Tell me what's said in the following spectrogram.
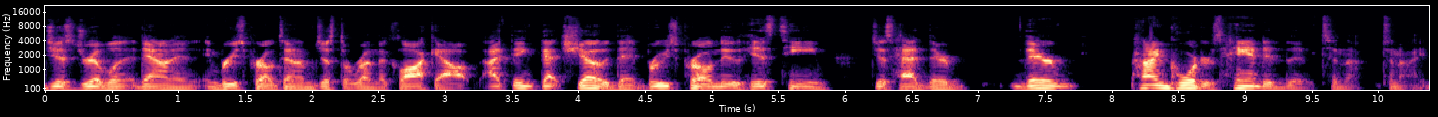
just dribbling it down and, and Bruce Pearl telling him just to run the clock out. I think that showed that Bruce Pearl knew his team just had their their hindquarters handed them tonight, tonight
